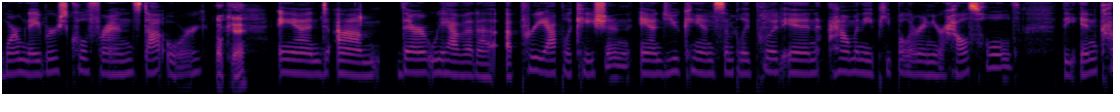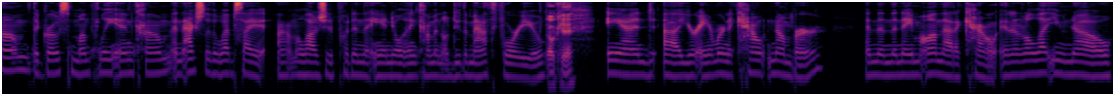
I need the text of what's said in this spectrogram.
warmneighborscoolfriends.org. Okay. And um, there we have an, a, a pre application, and you can simply put in how many people are in your household, the income, the gross monthly income. And actually, the website um, allows you to put in the annual income and it'll do the math for you. Okay. and uh, your Ameren account number, and then the name on that account, and it'll let you know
